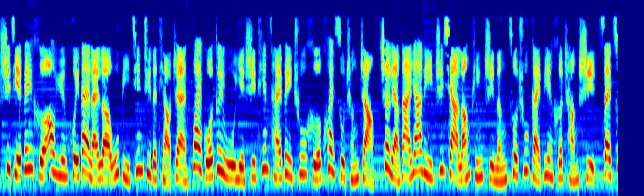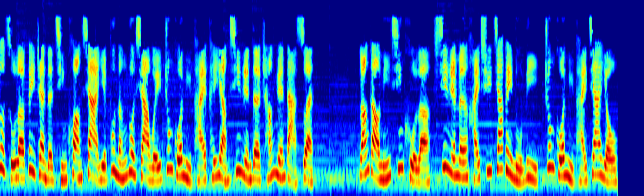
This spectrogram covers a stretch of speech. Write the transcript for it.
世界杯和奥运会带来了无比艰巨的挑战，外国队伍也是天才辈出和快速成长。这两大压力之下，郎平只能做出改变和尝试，在做足了备战的情况下，也不能落下为中国女排培养新人的长远打算。郎导，您辛苦了，新人们还需加倍努力，中国女排加油！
